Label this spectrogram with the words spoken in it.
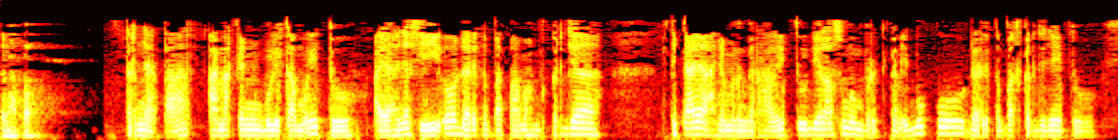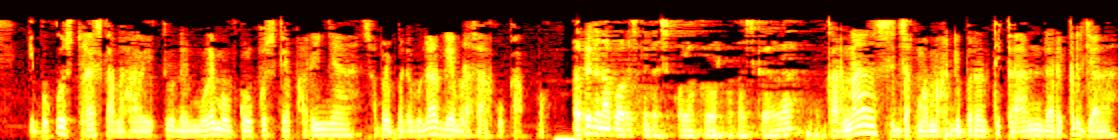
kenapa? Ternyata anak yang membuli kamu itu ayahnya CEO dari tempat mamah bekerja. Ketika ayahnya mendengar hal itu, dia langsung memberhentikan ibuku dari tempat kerjanya itu. Ibuku stres karena hal itu dan mulai memukulku setiap harinya, sampai benar-benar dia merasa aku kapok. Tapi kenapa harus pindah sekolah keluar kota segala? Karena sejak mamah diberhentikan dari kerja,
